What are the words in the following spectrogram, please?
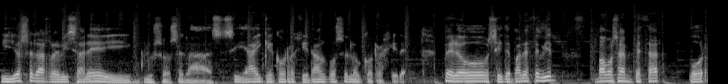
y yo se las revisaré e incluso se las, si hay que corregir algo, se lo corregiré. Pero si te parece bien, vamos a empezar por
